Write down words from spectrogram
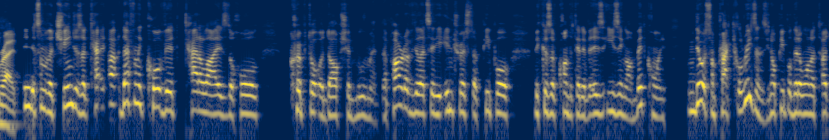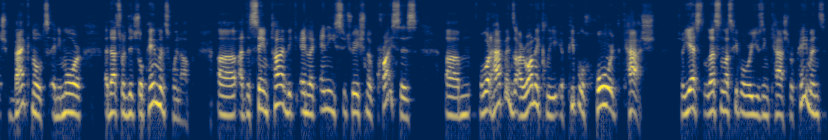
Right. I think that some of the changes, that ca- uh, definitely COVID catalyzed the whole crypto adoption movement. The part of the let's say the interest of people because of quantitative is easing on Bitcoin. I mean, there were some practical reasons. You know, people didn't want to touch banknotes anymore. And that's where digital payments went up. Uh, at the same time, in like any situation of crisis, um, what happens ironically, if people hoard cash. So yes, less and less people were using cash for payments,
